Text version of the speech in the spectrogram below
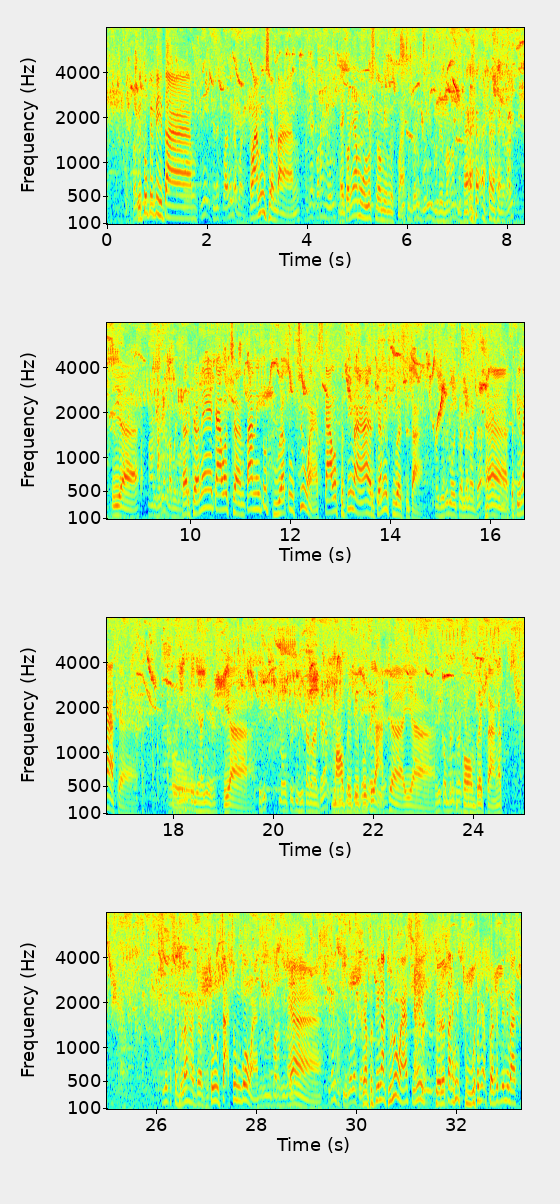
Itu pipi hitam, ini jenis kelamin apa? kelamin jantan, Tapi ekornya mulus. ekornya mulus no minus mas. Sebenarnya burung gede banget nih. ya kan? iya. Harganya berapa ya, Mas? Harganya kalau jantan itu 27 mas, kalau betina harganya 2 juta. Oh, jadi mau jantan ada? Nah, betina ada. Oh, ini pilihannya ya. Iya. Jadi mau putih hitam ada, Mau pipi putih ready ya? ada, iya. Jadi komplit Mas. Komplit banget. Ini ke sebelah ada burung Itu cak cungko mas. impor juga. Ya. Ini betina Mas ya. Yang betina dulu mas, ini deretan ini banyak banget ini mas.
